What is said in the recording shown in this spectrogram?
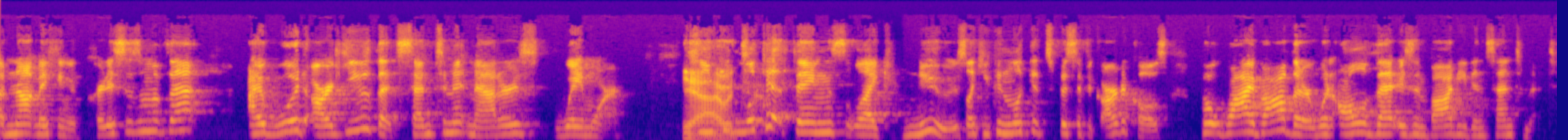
I'm not making a criticism of that. I would argue that sentiment matters way more. Yeah, so you can look too. at things like news, like you can look at specific articles, but why bother when all of that is embodied in sentiment?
